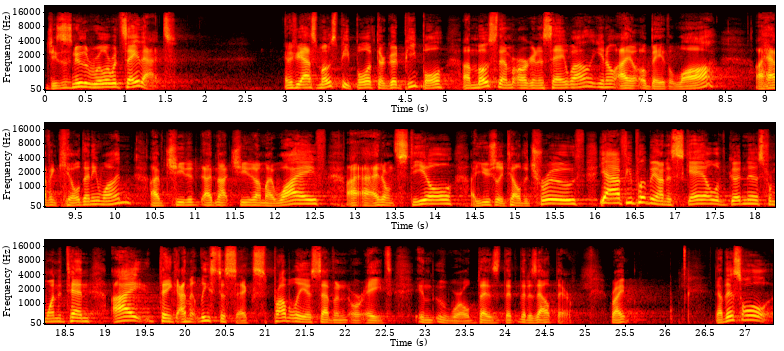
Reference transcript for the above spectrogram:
Jesus knew the ruler would say that. And if you ask most people, if they're good people, uh, most of them are going to say, Well, you know, I obey the law. I haven't killed anyone. I've cheated. I've not cheated on my wife. I, I, don't steal. I usually tell the truth. Yeah, if you put me on a scale of goodness from one to 10, I think I'm at least a six, probably a seven or eight in the world that is, that, that is out there, right? Now, this whole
